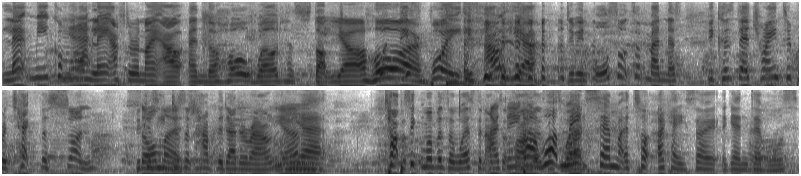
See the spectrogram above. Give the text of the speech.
Let me come Yeah. home late after a night out, and the whole world has stopped. Yeah, But whore. this boy is out here doing all sorts of madness because they're trying to protect the son because he doesn't have the dad around. Yeah. Toxic mothers are worse than I think- fathers. But what makes them a to- okay? So again, devils.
